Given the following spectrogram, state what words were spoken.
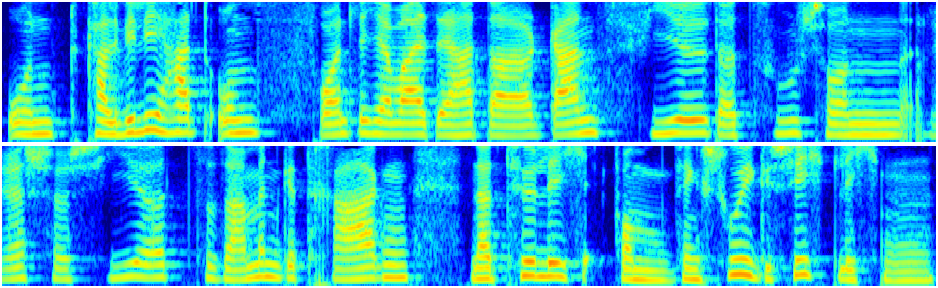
Und Karl Willi hat uns freundlicherweise, er hat da ganz viel dazu schon recherchiert, zusammengetragen. Natürlich vom Feng Shui geschichtlichen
